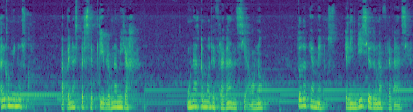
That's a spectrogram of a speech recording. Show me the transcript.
algo minúsculo, apenas perceptible, una migaja, un átomo de fragancia o no, todavía menos, el indicio de una fragancia,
